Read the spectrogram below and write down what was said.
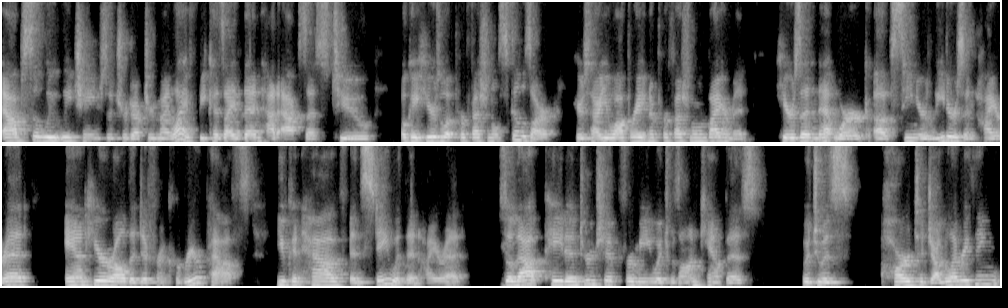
absolutely changed the trajectory of my life because I then had access to okay, here's what professional skills are. Here's how you operate in a professional environment here's a network of senior leaders in higher ed, and here are all the different career paths you can have and stay within higher ed. So that paid internship for me, which was on campus, which was hard to juggle everything,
